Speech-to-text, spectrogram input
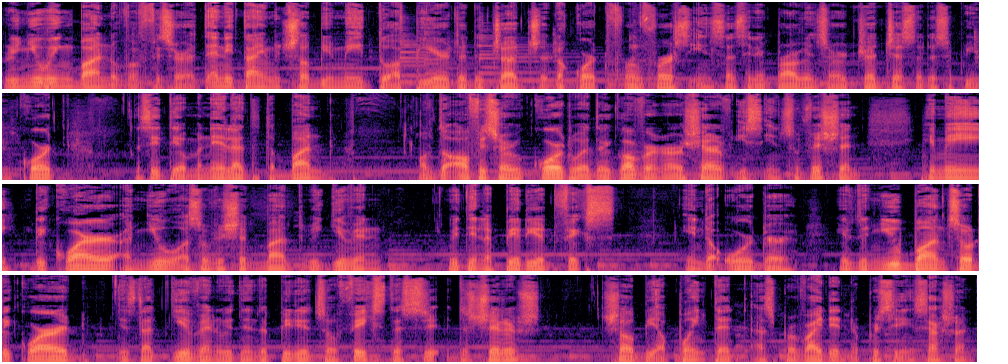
Renewing bond of officer at any time it shall be made to appear to the judge of the court for first instance in a province or judges of the Supreme Court, the city of Manila, that the bond of the officer of court, whether governor or sheriff, is insufficient, he may require a new or sufficient bond to be given within a period fixed in the order. If the new bond so required is not given within the period so fixed, the, the sheriff shall be appointed as provided in the preceding section,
